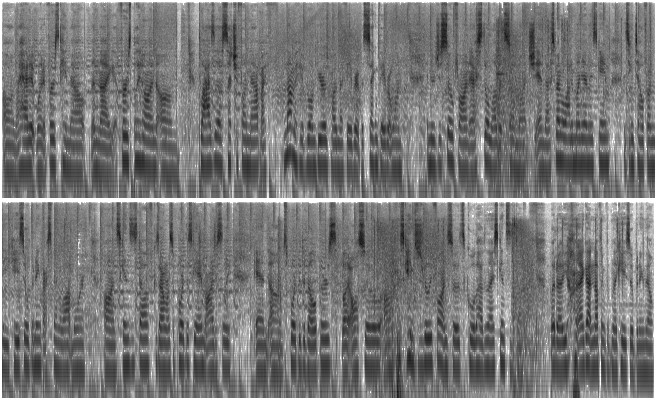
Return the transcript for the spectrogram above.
Um, I had it when it first came out, and I first played on um, Plaza, such a fun map. My not my favorite one, Bureau is probably my favorite, but second favorite one, and it was just so fun, and I still love it so much. And I've spent a lot of money on this game, as you can tell from the case opening, but I spent a lot more on skins and stuff because I want to support this game, obviously, and um, support the developers. But also, um, this game is just really fun, so it's cool to have the nice skins and stuff. But uh, I got nothing from the case opening though.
